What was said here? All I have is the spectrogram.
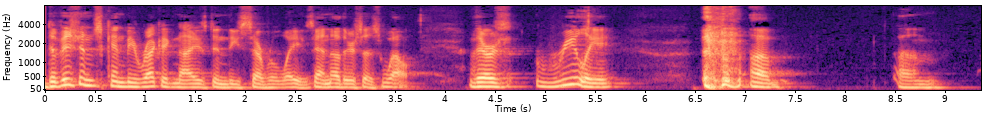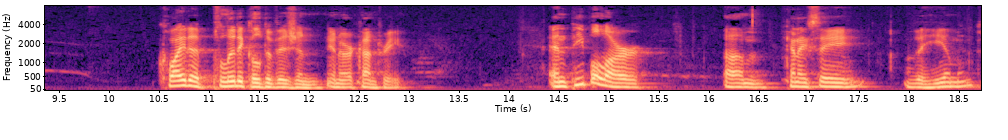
Divisions can be recognized in these several ways, and others as well. There's really um, um, quite a political division in our country. And people are, um, can I say, vehement?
